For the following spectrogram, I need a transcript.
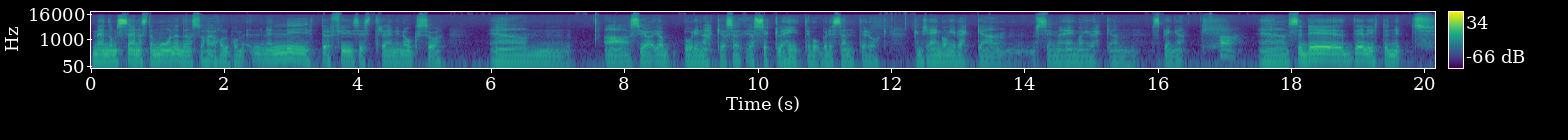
Men de senaste månaderna så har jag hållit på med, med lite fysisk träning också. Um, ja, så jag, jag bor i Nacka, så jag cyklar hit till vårt buddhistcenter och kanske en gång i veckan simma, en gång i veckan springa. Ah. Uh, så det, det är lite nytt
